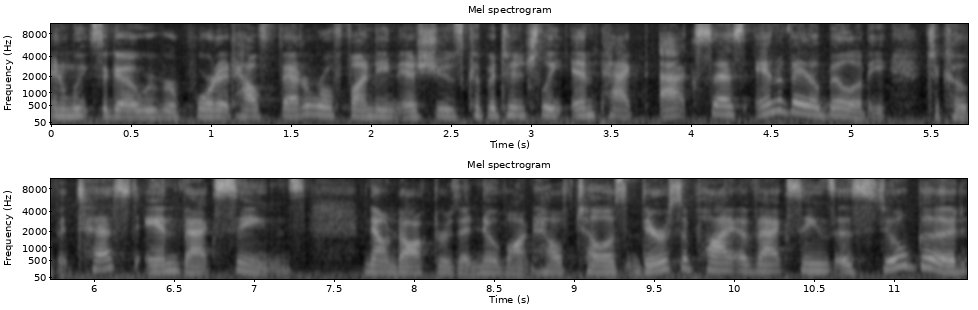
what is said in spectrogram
And weeks ago, we reported how federal funding issues could potentially impact access and availability to COVID tests and vaccines. Now, doctors at Novant Health tell us their supply of vaccines is still good,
